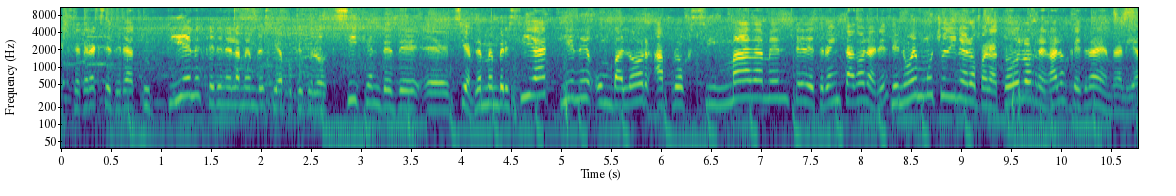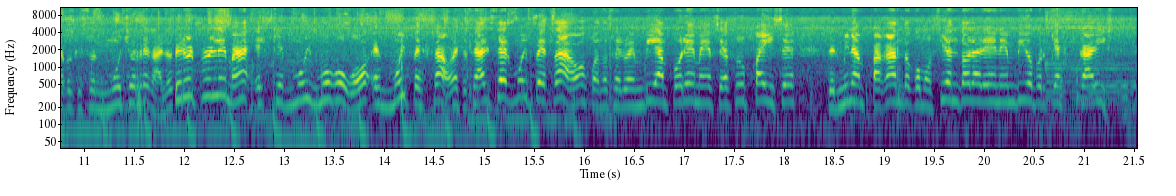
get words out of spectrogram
etcétera, etcétera, tú tienes que tener la membresía porque te lo exigen desde eh, siempre. La membresía tiene un valor aproximadamente de 30 dólares, que no es mucho dinero para todos los regalos que trae en realidad, porque son muchos regalos, pero el problema es que es muy mogogo, es muy pesado. Entonces al ser muy pesado, cuando se lo envían por MS a sus países, terminan pagando como 100 dólares en envío porque es carísimo.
